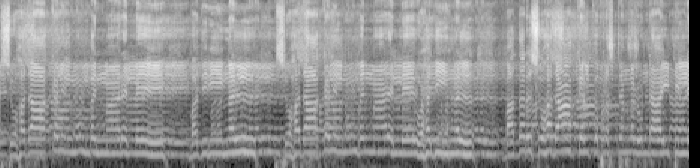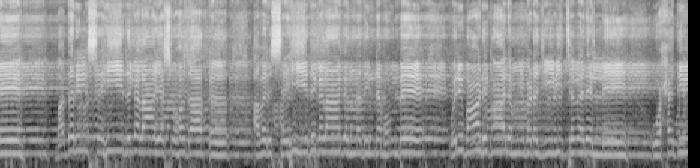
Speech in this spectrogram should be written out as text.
ശുഹദാക്കളിൽ മുമ്പന്മാരല്ലേ? ബദിരീങ്ങൾ ശുഹദാക്കളിൽ മുമ്പന്മാരല്ലേ? വഹദീങ്ങൾ. ബദർ ശുഹദാക്കൾക്ക് പ്രശ്നങ്ങൾ ഉണ്ടായിട്ടില്ലേ? ബദറിൽ ഷഹീദുകളായ ശുഹദാക്കൾ അവർ ഷഹീദുകളാകുന്നതിന്റെ മുമ്പേ ഒരുപാട് കാലം ഇവിടെ ജീവിച്ചവരല്ലേ? ഉഹദിൽ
